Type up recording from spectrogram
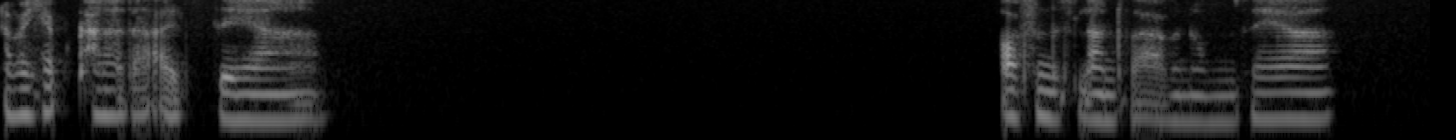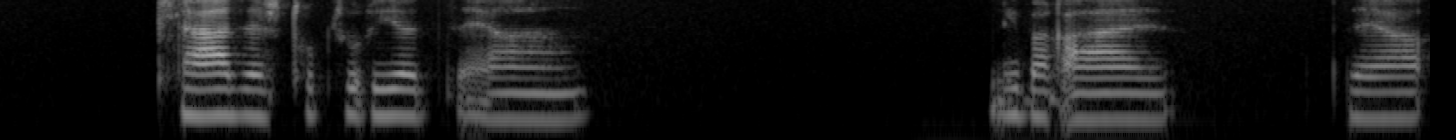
aber ich habe Kanada als sehr offenes Land wahrgenommen, sehr klar, sehr strukturiert, sehr liberal, sehr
